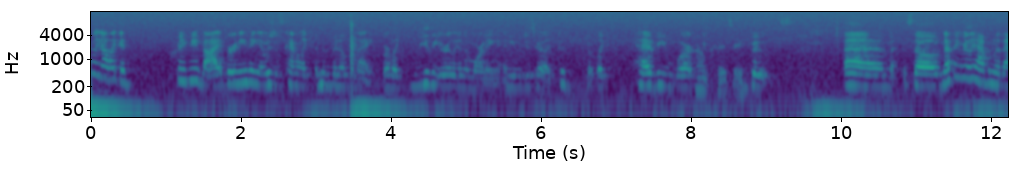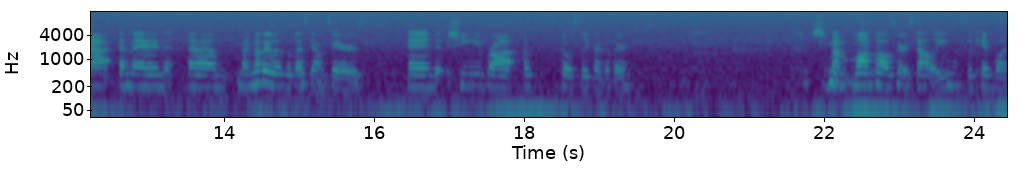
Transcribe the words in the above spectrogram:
really got like a creepy vibe or anything. It was just kind of like in the middle of the night or like really early in the morning, and you would just hear like dun, dun, like heavy work Oh, crazy. boots. Um, so nothing really happened with that. And then um, my mother lives with us downstairs, and she brought a ghostly friend with her. She, my mom calls her Sally. The kid one.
